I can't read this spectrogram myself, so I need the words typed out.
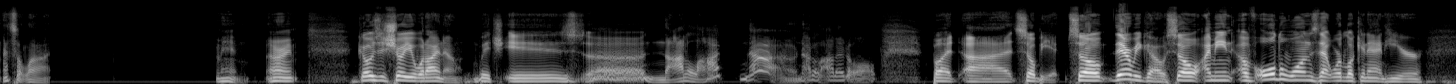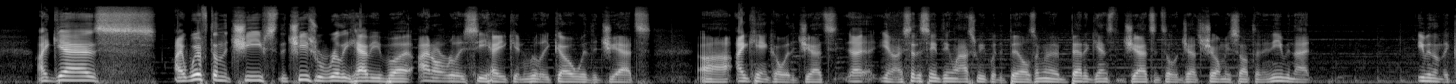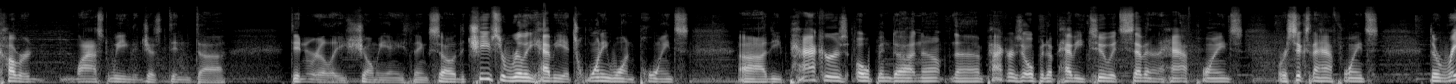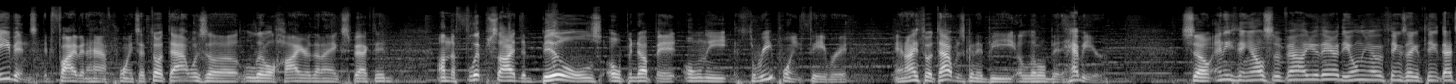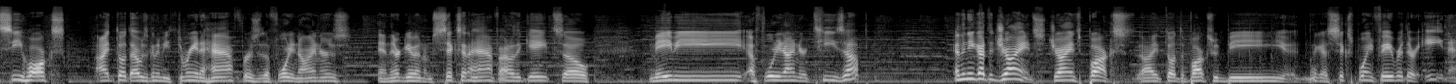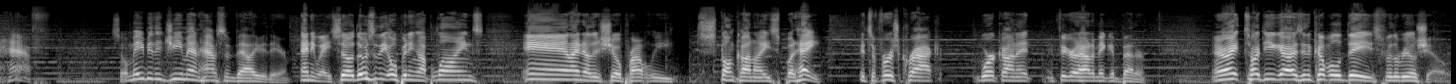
That's a lot. Man, all right. Goes to show you what I know, which is uh, not a lot. No, not a lot at all. But uh, so be it. So there we go. So, I mean, of all the ones that we're looking at here, I guess I whiffed on the Chiefs. The Chiefs were really heavy, but I don't really see how you can really go with the Jets. Uh, I can't go with the Jets. Uh, you know, I said the same thing last week with the Bills. I'm going to bet against the Jets until the Jets show me something. And even that, even though they covered last week, they just didn't uh, didn't really show me anything. So the Chiefs are really heavy at 21 points. Uh, the Packers opened uh, no, the Packers opened up heavy too at seven and a half points or six and a half points. The Ravens at five and a half points. I thought that was a little higher than I expected. On the flip side, the Bills opened up at only three point favorite, and I thought that was going to be a little bit heavier. So anything else of value there? The only other things I could think that Seahawks, I thought that was going to be three and a half versus the 49ers, and they're giving them six and a half out of the gate. So maybe a 49er tease up. And then you got the Giants, Giants Bucks. I thought the Bucks would be like a six point favorite. They're eight and a half. So maybe the G Men have some value there. Anyway, so those are the opening up lines. And I know this show probably stunk on ice, but hey, it's a first crack. Work on it and figure out how to make it better. All right, talk to you guys in a couple of days for the real show.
